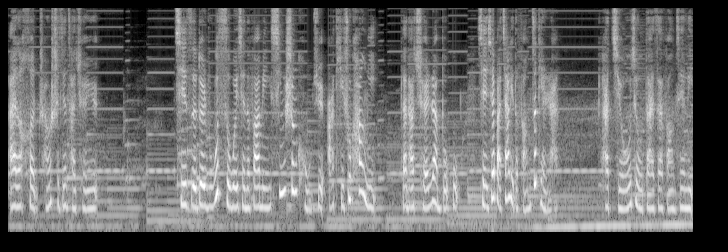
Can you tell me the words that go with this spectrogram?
挨了很长时间才痊愈。妻子对如此危险的发明心生恐惧而提出抗议，但他全然不顾，险些把家里的房子点燃。他久久待在房间里，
